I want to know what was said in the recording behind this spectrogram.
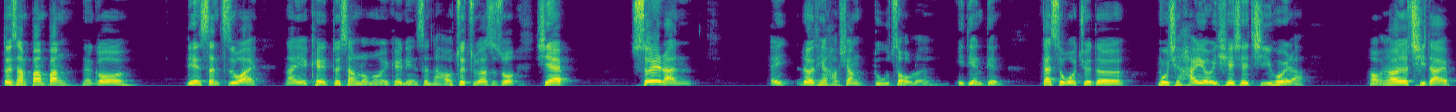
对上邦邦能够连胜之外，那也可以对上龙龙也可以连胜的。好，最主要是说现在虽然哎乐天好像独走了一点点，但是我觉得目前还有一些些机会啦。好，然后就期待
